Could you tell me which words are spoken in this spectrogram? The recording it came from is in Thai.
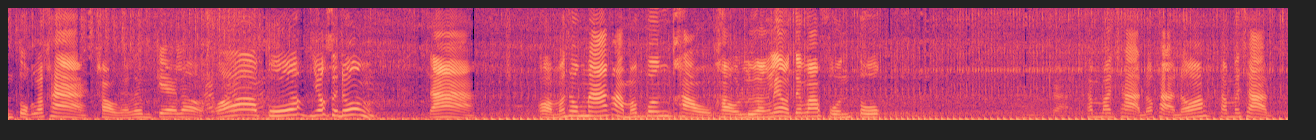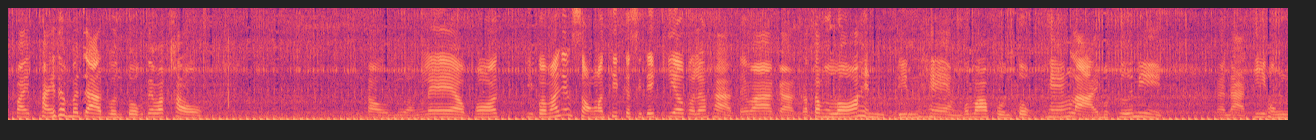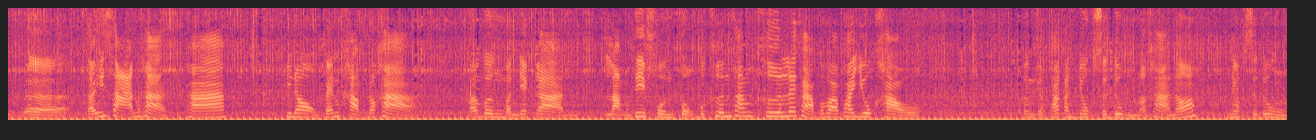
นตกแล้วค่ะ เข่าก็เริ่มแก่แล้วว้าปูยกสะดุ้งจ้าออกมาทงน้าค่ะ มาเบิ้งเข่าเข่าเหลืองแล้วแต่ว่าฝนตกธรรมชาติเนาะค่ะเนาะธรรมชาติไฟไฟธรรมชาติฝนตกแต่ว่าเข่าเข่าเหลืองแล้วพออีกประมาณยังสองอาทิตย์ก็สิได้เกี่ยวกันแล้วค่ะ แต่ว่าก็ก็ต้องล้อให้ดินแห้งเพราะว่าฝนตกแห้งหลายเมื่อคืนนี่ขณะที่ของเอ่อชาวอีสานค่ะพาพี่น้องแฟนคลับเนาะค่ะ มาเบิ่งบรรยากาศหลังที่ฝนตกเมื่อคืนทั้งคืนเลยค่ะ เพราะว่าพายุเข่าเพิ่นกับพักกันยกสะดุ้งเนาะค่ะเนาะยกสะดุ้ง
